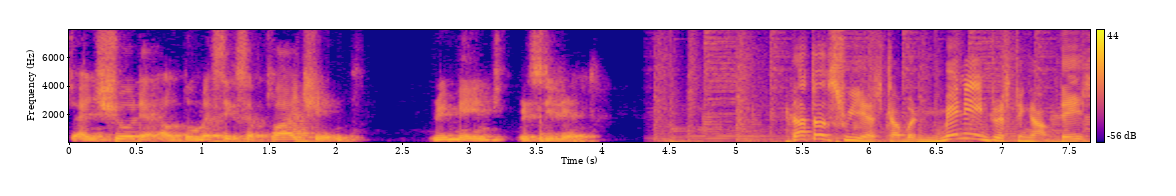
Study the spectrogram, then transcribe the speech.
to ensure that our domestic supply chain remained resilient. Dato Sri has covered many interesting updates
